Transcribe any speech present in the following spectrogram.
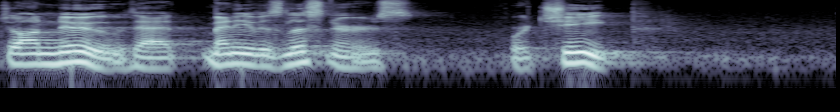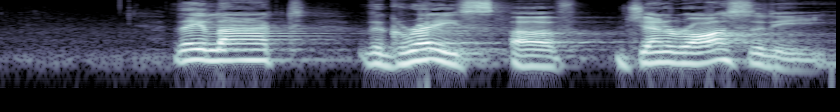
John knew that many of his listeners were cheap they lacked the grace of generosity.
